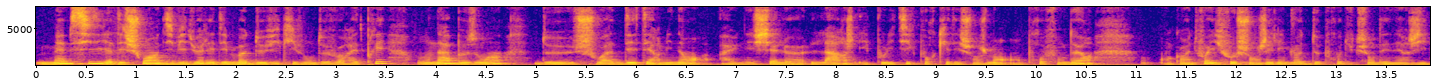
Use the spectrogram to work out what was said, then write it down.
même s'il y a des choix individuels et des modes de vie qui vont devoir être pris, on a besoin de choix déterminants à une échelle large et politique pour qu'il y ait des changements en profondeur. Encore une fois, il faut changer les modes de production d'énergie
